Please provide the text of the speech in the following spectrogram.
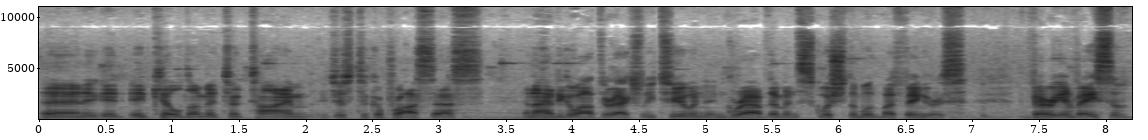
and it, it, killed them. It took time. It just took a process. and I had to go out there actually too and, and grab them and squish them with my fingers. Very invasive.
